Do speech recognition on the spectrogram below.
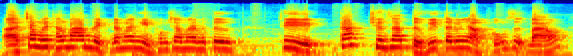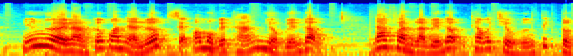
à, trong cái tháng 3 âm lịch năm 2024 thì các chuyên gia tử vi Tây Nguyên học cũng dự báo những người làm cơ quan nhà nước sẽ có một cái tháng nhiều biến động, đa phần là biến động theo cái chiều hướng tích cực.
